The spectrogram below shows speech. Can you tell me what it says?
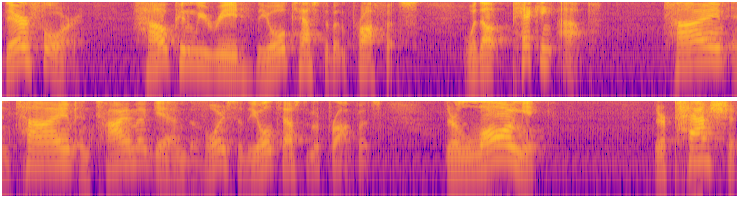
Therefore, how can we read the Old Testament prophets without picking up time and time and time again the voice of the Old Testament prophets, their longing, their passion,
